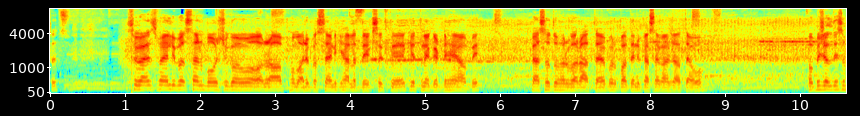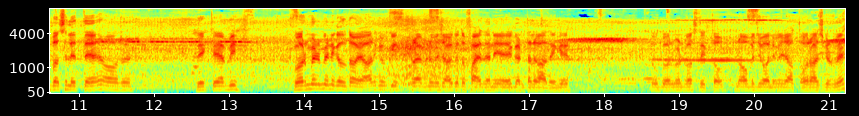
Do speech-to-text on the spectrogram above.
से so guys finally bus stand पहुँच चुका हूँ और आप हमारे बस स्टैंड की हालत देख सकते हैं कितने गड्ढे हैं यहाँ पे। पैसा तो हर बार आता है, पर पता नहीं पैसा कहाँ जाता है वो। तो अभी जल्दी से बस लेते हैं और देखते हैं अभी। गवर्नमेंट में निकलता हो यार, क्योंकि प्राइवेट में जाके तो फ़ायदा नहीं है, एक घंटा लगा देंगे। तो गवर्नमेंट बस देखता हूँ, नौ बजे वाले में जाता हूँ राजगढ़ में।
